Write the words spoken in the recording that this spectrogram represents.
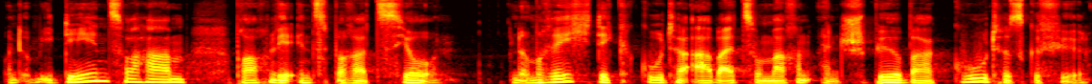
Und um Ideen zu haben, brauchen wir Inspiration. Und um richtig gute Arbeit zu machen, ein spürbar gutes Gefühl.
